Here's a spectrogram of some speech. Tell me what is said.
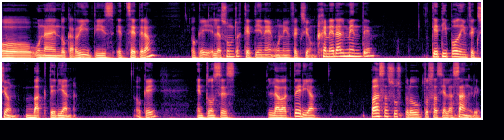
O una endocarditis, etc. El asunto es que tiene una infección. Generalmente, ¿qué tipo de infección? Bacteriana. Entonces, la bacteria pasa sus productos hacia la sangre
